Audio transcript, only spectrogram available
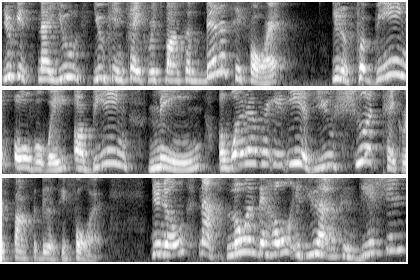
You can now you you can take responsibility for it. You know, for being overweight or being mean or whatever it is, you should take responsibility for it. You know, now lo and behold, if you have a condition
